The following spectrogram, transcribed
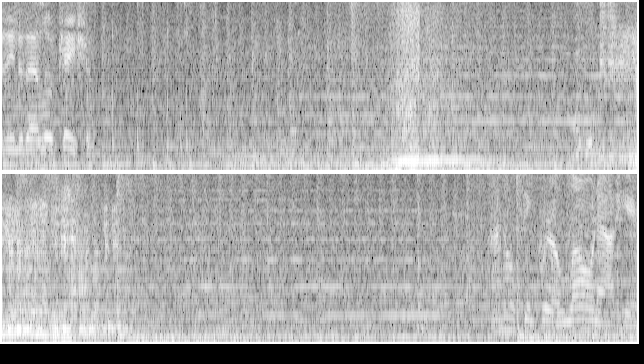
Heading to that location. I don't think we're alone out here.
